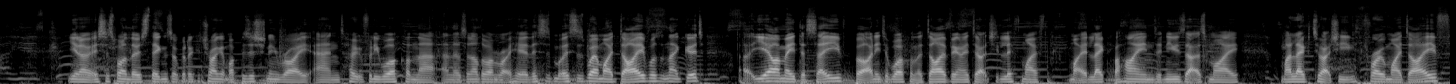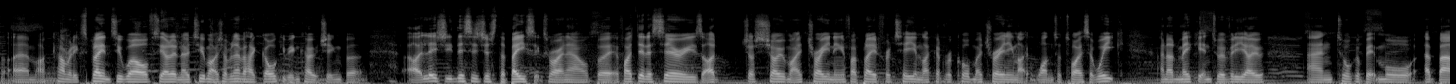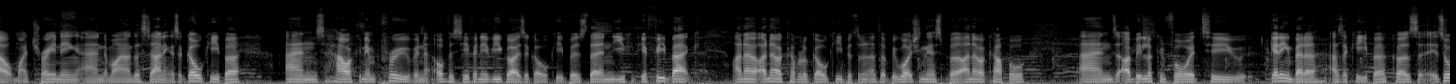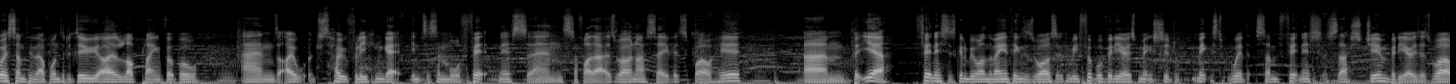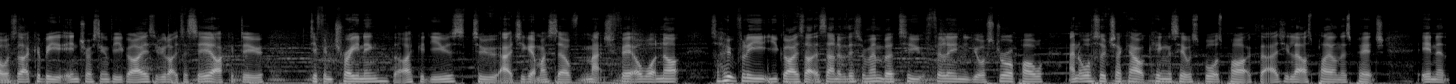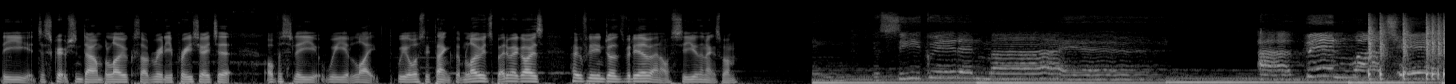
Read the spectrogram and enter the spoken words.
you know, it's just one of those things. I've got to try and get my positioning right and hopefully work on that. And there's another one right here. This is this is where my dive wasn't that good. Uh, yeah, I made the save, but I need to work on the diving. I need to actually lift my my leg behind and use that as my my leg to actually throw my dive. Um, I can't really explain it too well. Obviously, I don't know too much. I've never had goalkeeping coaching, but uh, literally this is just the basics right now. But if I did a series, I'd just show my training. If I played for a team, like I'd record my training like once or twice a week, and I'd make it into a video and talk a bit more about my training and my understanding as a goalkeeper and how I can improve. And obviously, if any of you guys are goalkeepers, then you could give feedback. I know I know a couple of goalkeepers. I don't know if they'll be watching this, but I know a couple and I'll be looking forward to getting better as a keeper because it's always something that I've wanted to do. I love playing football, and I just hopefully can get into some more fitness and stuff like that as well. Nice save as well here. Um, but yeah, fitness is going to be one of the main things as well. So it's going to be football videos mixed mixed with some fitness slash gym videos as well. So that could be interesting for you guys if you'd like to see it. I could do different training that I could use to actually get myself match fit or whatnot. So hopefully you guys like the sound of this. Remember to fill in your straw poll and also check out Kings Hill Sports Park that actually let us play on this pitch in the description down below because I'd really appreciate it. Obviously we like we obviously thank them loads. But anyway guys, hopefully you enjoyed this video and I'll see you in the next one your secret admirer. I've been watching.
